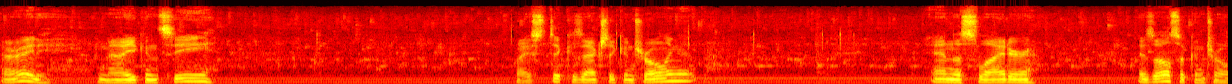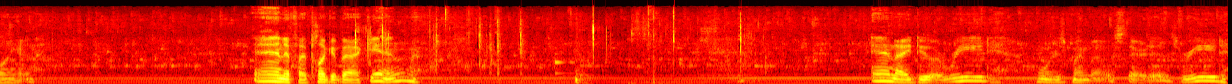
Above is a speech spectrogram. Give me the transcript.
Alrighty, now you can see my stick is actually controlling it. And the slider is also controlling it. And if I plug it back in, and I do a read, where's my mouse? There it is, read.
